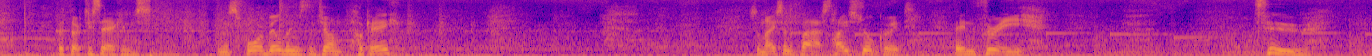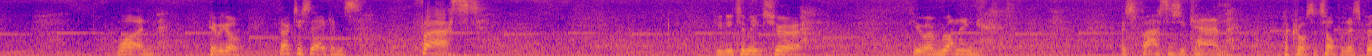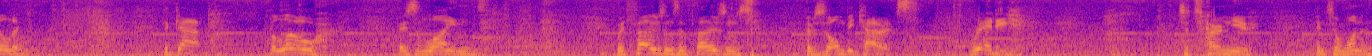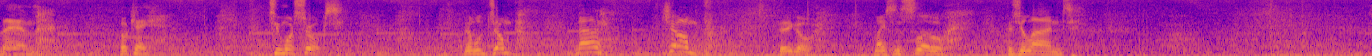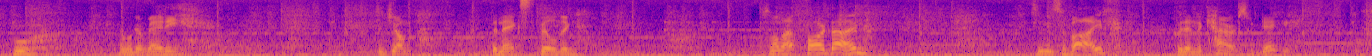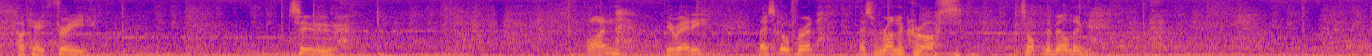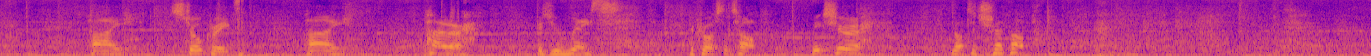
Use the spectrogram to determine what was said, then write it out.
for 30 seconds. And there's four buildings to jump, okay? So nice and fast, high stroke rate. In three, two, one. Here we go. 30 seconds. Fast. You need to make sure you are running as fast as you can across the top of this building. The gap below is lined with thousands and thousands of zombie carrots ready to turn you into one of them. Okay, two more strokes. Then we'll jump. Now, jump. There you go. Nice and slow. as you land. Ooh. And we'll get ready to jump the next building. It's not that far down, so you can survive, but then the carrots would get you. Okay, three, two, one. You ready? Let's go for it. Let's run across the top of the building. High stroke rate, high power as you race across the top. Make sure not to trip up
